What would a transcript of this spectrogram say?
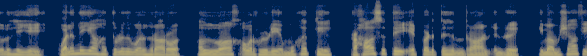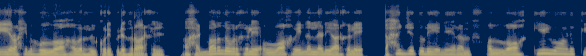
தொழுகையை வலிமையாக தொழுது வருகிறாரோ அல்லாஹ் அவர்களுடைய முகத்தில் பிரகாசத்தை ஏற்படுத்துகின்றான் என்று இமாம் ஷாஃபி ரஹிமஹுல்லாஹ் அவர்கள் குறிப்பிடுகிறார்கள். அன்பார்ந்தவர்களே அல்லாஹ் நல்லடியார்களே தஹஜத்துடைய நேரம் அல்லாஹ் கீழ்வானுக்கு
